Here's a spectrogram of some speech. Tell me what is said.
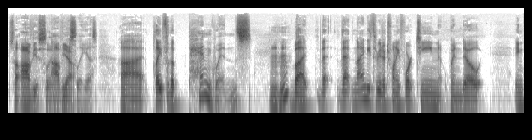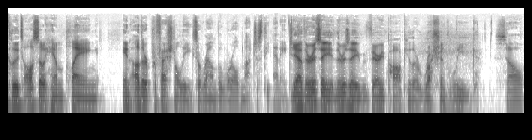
So Obviously, yeah. obviously, yes. Uh, played for the Penguins, Mm-hmm. but that that '93 to 2014 window includes also him playing in other professional leagues around the world, not just the NHL. yeah, there is a there is a very popular Russian league. So,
